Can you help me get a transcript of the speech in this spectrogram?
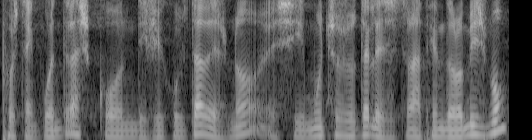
pues te encuentras con dificultades, ¿no? Si muchos hoteles están haciendo lo mismo,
